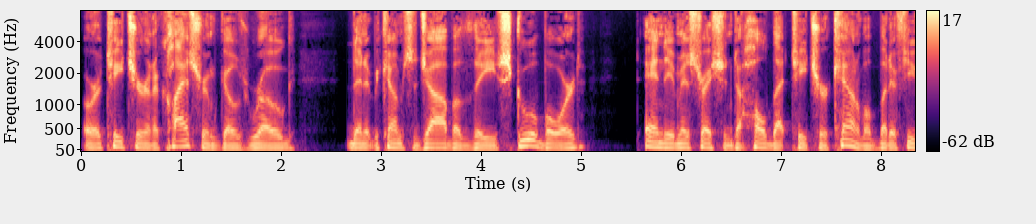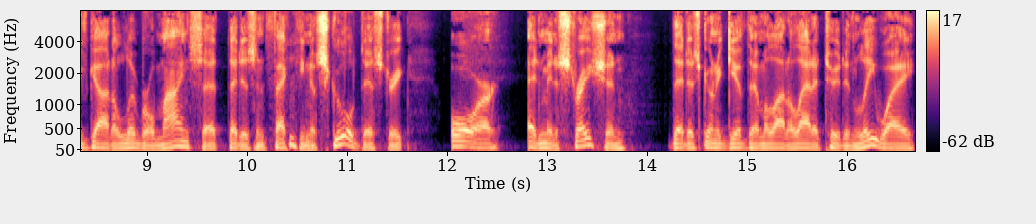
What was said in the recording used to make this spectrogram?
or a teacher in a classroom goes rogue, then it becomes the job of the school board and the administration to hold that teacher accountable. But if you've got a liberal mindset that is infecting a school district or administration that is going to give them a lot of latitude and leeway,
